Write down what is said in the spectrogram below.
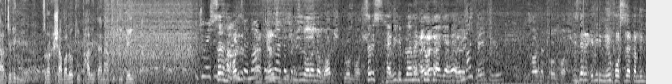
दार्जिलिंग में सुरक्षा बलों की भारी तैनाती की गई है। सर हाँ। सर इस हैवी डिप्लॉयमेंट क्यों किया गया है? Is there any new forces are coming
